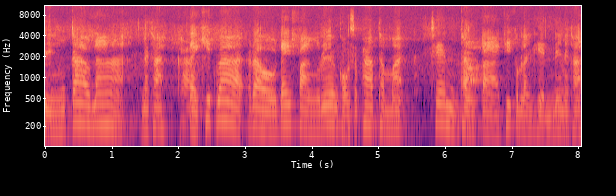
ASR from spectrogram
ถึงก้าวหน้านะคะค่ะแต่คิดว่าเราได้ฟังเรื่องของสภาพธรรมะ เช่นทางตาที่กำลังเห็นเนี่ยนะคะ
